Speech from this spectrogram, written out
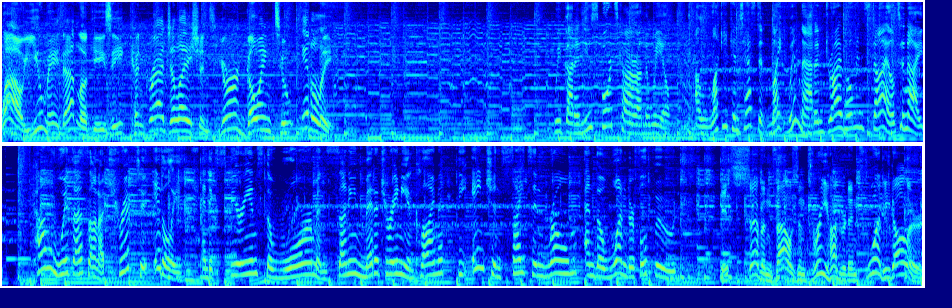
Wow, you made that look easy. Congratulations, you're going to Italy. We've got a new sports car on the wheel. A lucky contestant might win that and drive home in style tonight. Come with us on a trip to Italy and experience the warm and sunny Mediterranean climate, the ancient sites in Rome, and the wonderful food. It's $7,320.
